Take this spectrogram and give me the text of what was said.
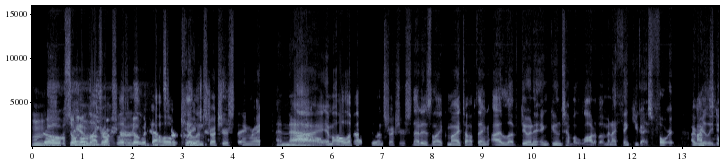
Mm. So, so hold on, Brooks. Let's go with that whole certain kill and regions. structures thing, right? and now I am all about killing structures. That is like my top thing. I love doing it, and goons have a lot of them, and I thank you guys for it. I I'm really do.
